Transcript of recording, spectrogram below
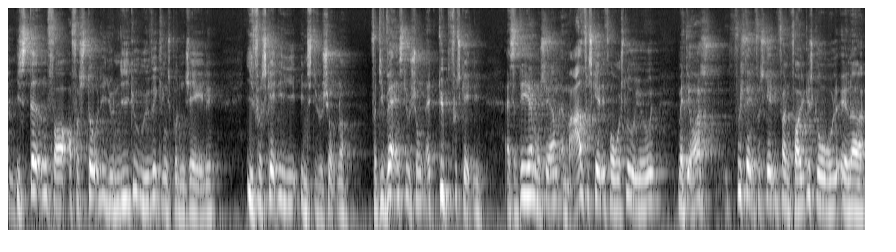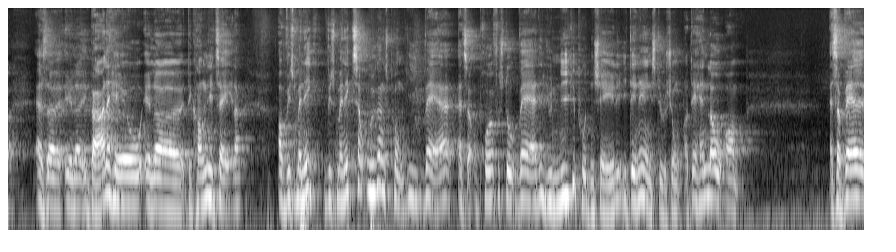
mm. i stedet for at forstå det unikke udviklingspotentiale i forskellige institutioner. Fordi hver institution er dybt forskellig. Altså det her museum er meget forskelligt fra Oslo i øvrigt, men det er også fuldstændig forskelligt fra en folkeskole, eller, altså, eller en børnehave, eller det kongelige teater. Og hvis man ikke, hvis man ikke tager udgangspunkt i, hvad er, altså at prøve at forstå, hvad er det unikke potentiale i denne her institution, og det handler jo om, Altså, hvad,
